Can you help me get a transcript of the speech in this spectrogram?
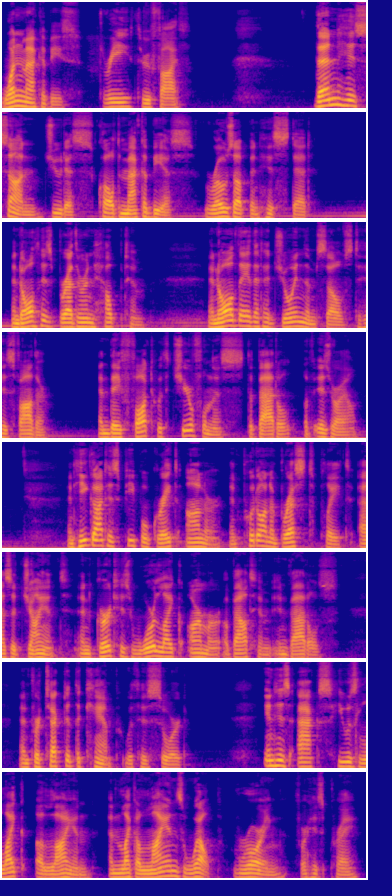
1 Maccabees 3 through 5. Then his son Judas, called Maccabeus, rose up in his stead, and all his brethren helped him, and all they that had joined themselves to his father. And they fought with cheerfulness the battle of Israel. And he got his people great honor, and put on a breastplate as a giant, and girt his warlike armor about him in battles, and protected the camp with his sword. In his acts he was like a lion, and like a lion's whelp roaring for his prey.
